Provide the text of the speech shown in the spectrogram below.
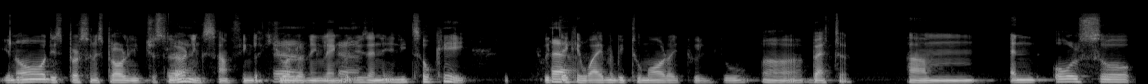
you know this person is probably just yeah. learning something like you are learning languages and, and it's okay will yeah. take a while. Maybe tomorrow it will do uh, better. Um, and also,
